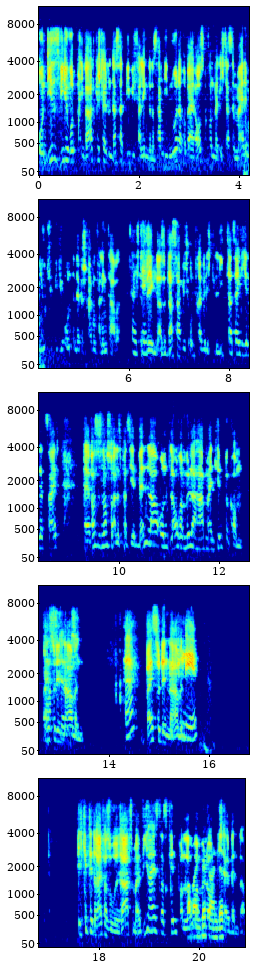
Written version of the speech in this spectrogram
Und dieses Video wurde privat gestellt und das hat Bibi verlinkt. Und das haben die nur darüber herausgefunden, weil ich das in meinem YouTube-Video unten in der Beschreibung verlinkt habe. Richtig. Deswegen, also das habe ich unfreiwillig geleakt tatsächlich in der Zeit. Äh, was ist noch so alles passiert? Wendler und Laura Müller haben ein Kind bekommen. Ja, Weißt du den stimmt. Namen? Hä? Weißt du den Namen? Nee. Ich gebe dir drei Versuche. Rate mal, wie heißt das Kind von Laura Müller und. Michael Wendler?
